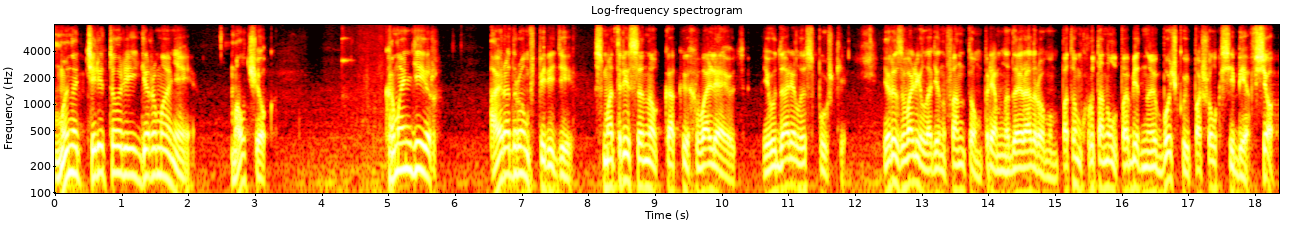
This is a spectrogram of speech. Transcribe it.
мы на территории Германии. Молчок. Командир, аэродром впереди. Смотри, сынок, как их валяют. И ударил из пушки. И развалил один фантом прямо над аэродромом. Потом крутанул победную бочку и пошел к себе. Все.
